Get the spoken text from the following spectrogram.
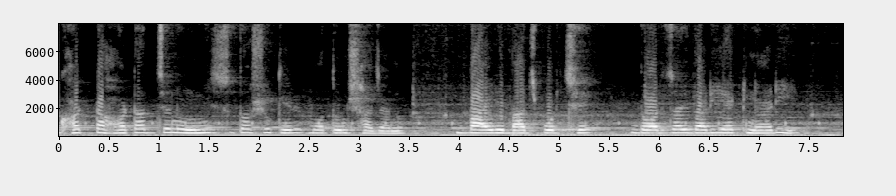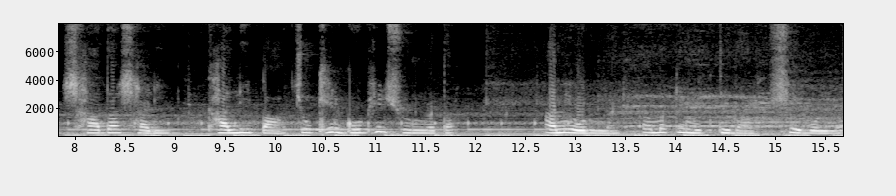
ঘরটা হঠাৎ যেন উনিশ দশকের মতন সাজানো। বাইরে বাজ পড়ছে, দরজায় দাঁড়িয়ে এক নারী, সাদা শাড়ি, খালি পা, চোখের গভীর শূন্যতা। আমি অরুণা, আমাকে মুক্তি দাও, সে বলল।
